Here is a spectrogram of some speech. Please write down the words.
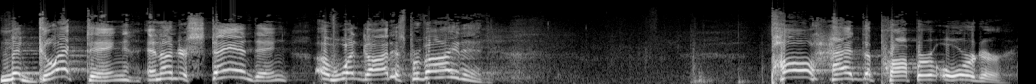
neglecting an understanding of what God has provided. Paul had the proper order.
